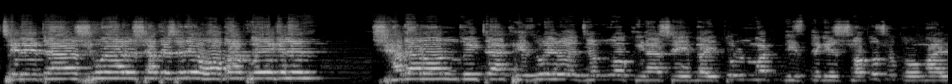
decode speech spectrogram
ছেলেটা শোনার সাথে সাথে অবাক হয়ে গেলেন। সাধারণ দুইটা খেজুরের জন্য কিনা সেই বাইতুল মাকদিস থেকে শত শত মাইল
